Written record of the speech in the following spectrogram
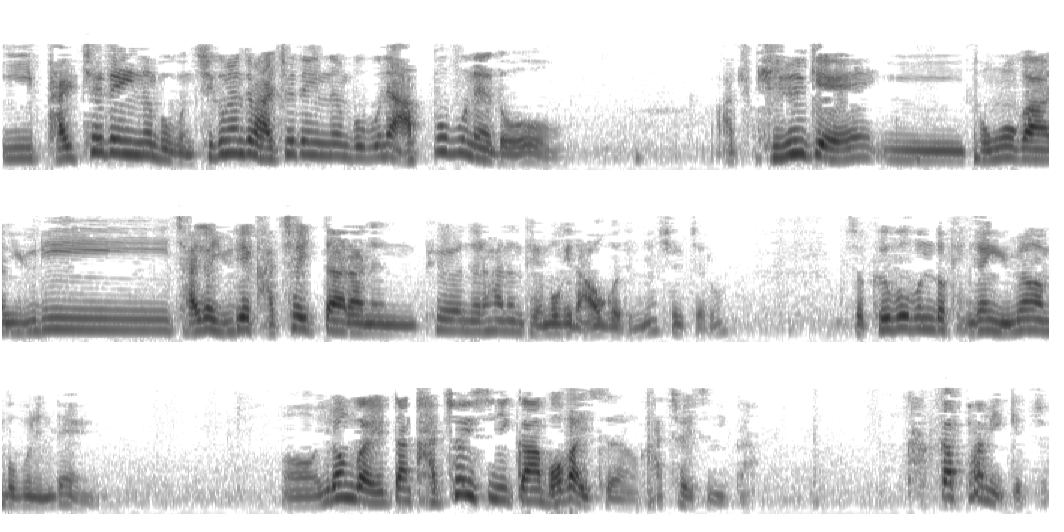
이 발췌되어 있는 부분, 지금 현재 발췌되어 있는 부분의 앞부분에도 아주 길게 이 동호가 유리, 자기가 유리에 갇혀 있다라는 표현을 하는 대목이 나오거든요, 실제로. 그래서 그 부분도 굉장히 유명한 부분인데, 어, 이런 거 일단 갇혀 있으니까 뭐가 있어요? 갇혀 있으니까. 갑갑함이 있겠죠.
